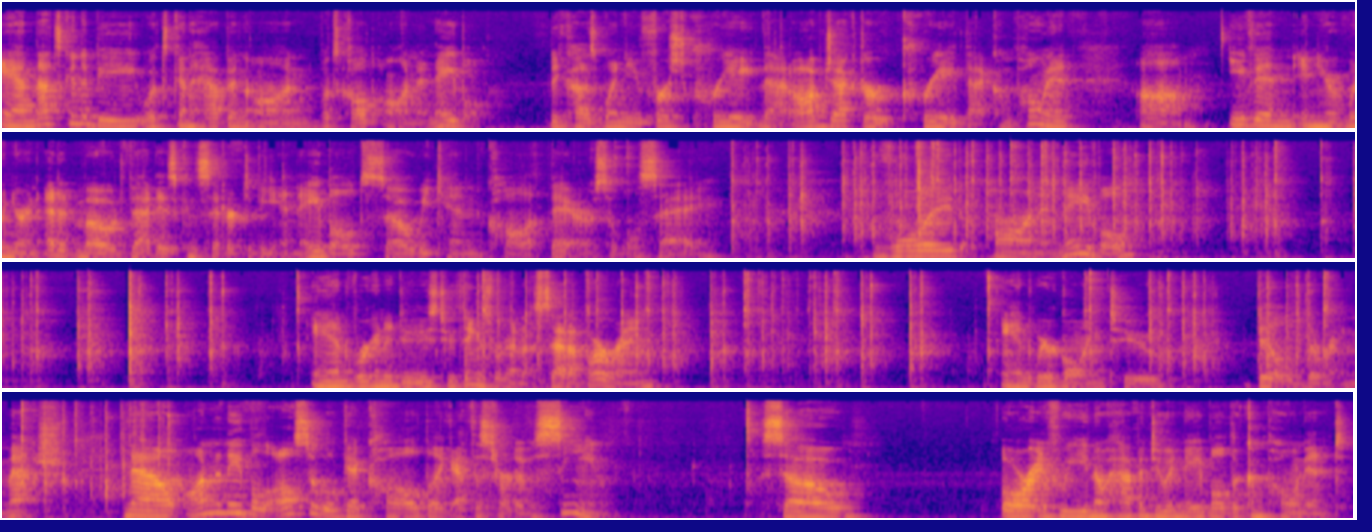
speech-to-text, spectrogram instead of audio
And that's going to be what's going to happen on what's called on enable. Because when you first create that object or create that component, um, even in your when you're in edit mode, that is considered to be enabled, so we can call it there. So we'll say void on enable, and we're going to do these two things. We're going to set up our ring, and we're going to build the ring mesh. Now, on enable also will get called like at the start of a scene. So, or if we you know happen to enable the component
